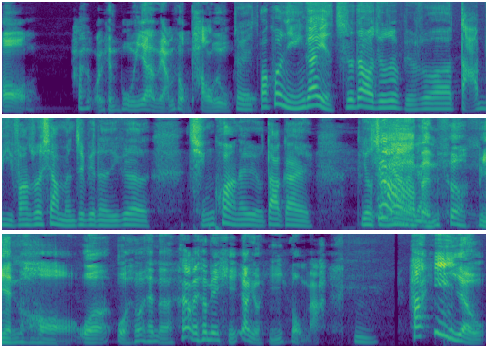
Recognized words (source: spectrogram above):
哦，它是完全不一样的两种套路。对，包括你应该也知道，就是比如说打比方说厦门这边的一个情况，那有大概有什么样的？厦门这边哦，我我说真的，厦门这边学校有几种嘛？嗯它既有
